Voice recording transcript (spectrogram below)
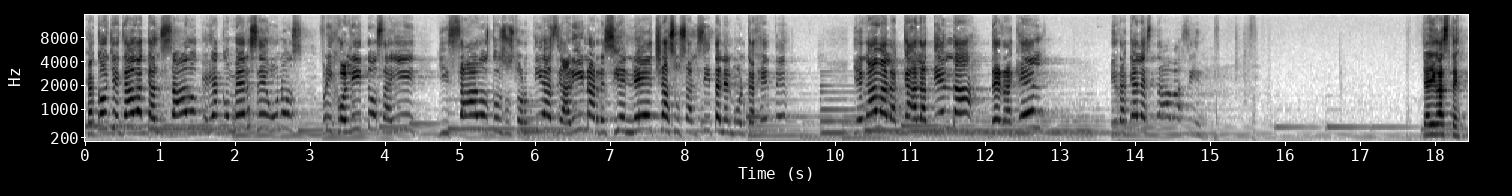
Jacob llegaba cansado, quería comerse unos frijolitos ahí guisados con sus tortillas de harina recién hechas, su salsita en el molcajete. Llegaba a la, a la tienda de Raquel y Raquel estaba así. Ya llegaste.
